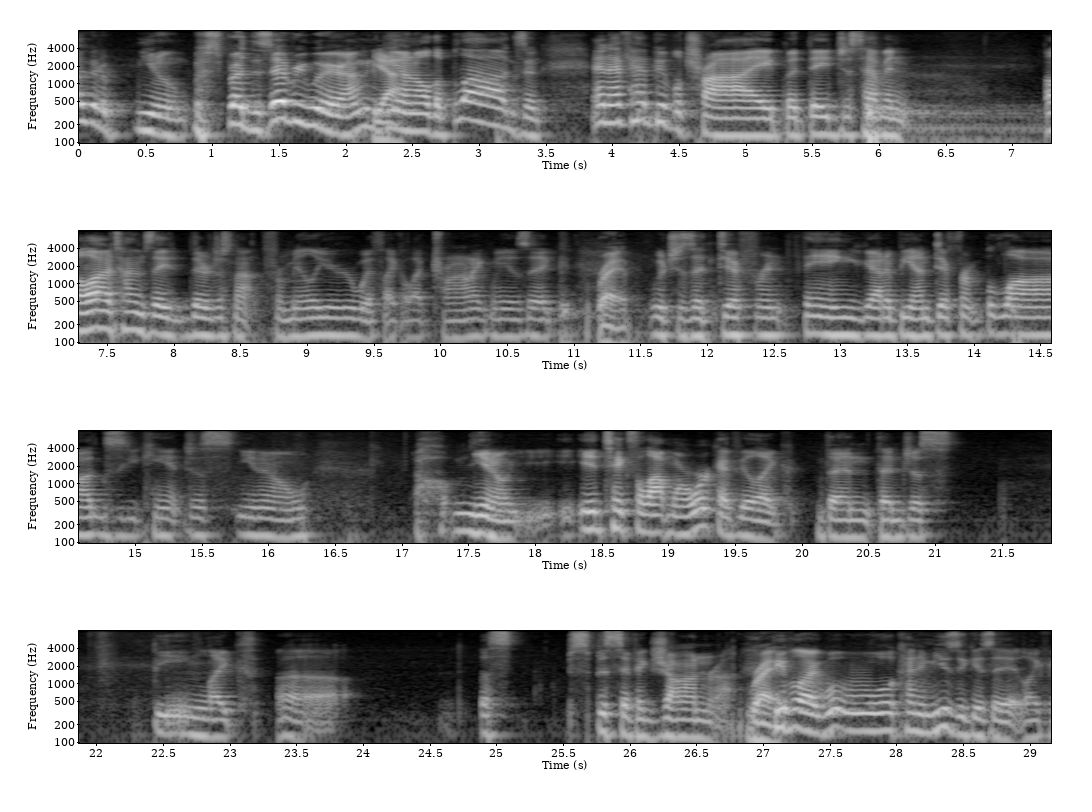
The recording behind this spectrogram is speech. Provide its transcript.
I gotta, you know, spread this everywhere. I'm gonna be on all the blogs and and I've had people try, but they just haven't. A lot of times they they're just not familiar with like electronic music, Right. which is a different thing. You got to be on different blogs. You can't just you know, you know, it takes a lot more work. I feel like than than just being like uh, a specific genre. Right. People are like, what, what kind of music is it? Like,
